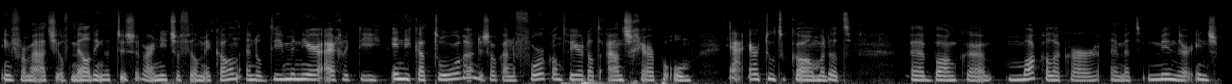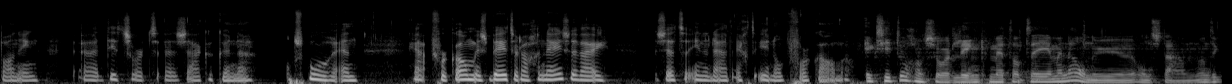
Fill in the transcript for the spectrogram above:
informatie of meldingen tussen waar niet zoveel mee kan. En op die manier eigenlijk die indicatoren, dus ook aan de voorkant weer dat aanscherpen om ja, ertoe te komen dat uh, banken makkelijker en met minder inspanning uh, dit soort uh, zaken kunnen opsporen. En ja, voorkomen is beter dan genezen. Wij zetten inderdaad echt in op voorkomen. Ik zie toch een soort link met dat TMNL nu ontstaan. Want ik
